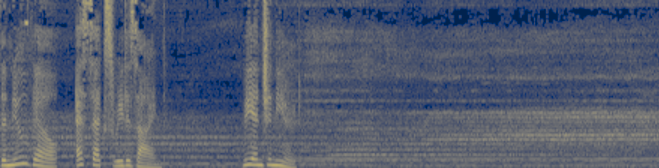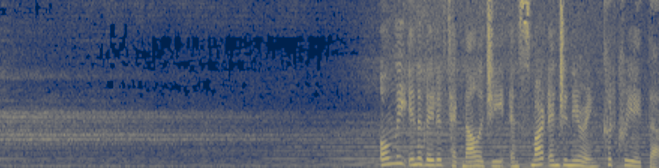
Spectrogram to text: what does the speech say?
The new VAIO SX redesigned. Re-engineered. Only innovative technology and smart engineering could create the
